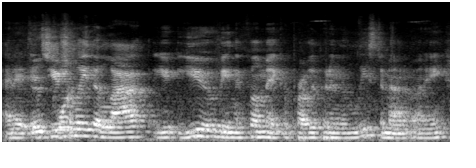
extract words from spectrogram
And it- it's usually the last, you, you being the filmmaker probably put in the least amount of money.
